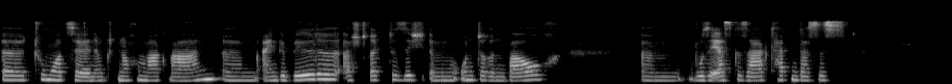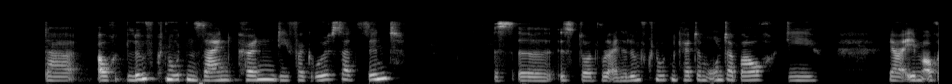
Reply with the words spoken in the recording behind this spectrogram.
äh, Tumorzellen im Knochenmark waren. Ähm, ein Gebilde erstreckte sich im unteren Bauch, ähm, wo sie erst gesagt hatten, dass es da auch Lymphknoten sein können, die vergrößert sind. Es äh, ist dort wohl eine Lymphknotenkette im Unterbauch, die ja eben auch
